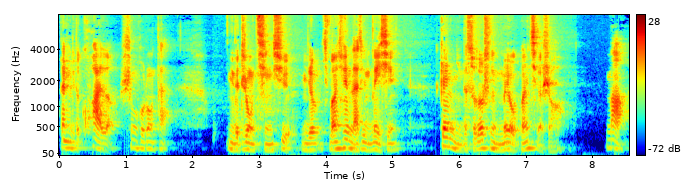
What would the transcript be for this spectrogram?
但是你的快乐生活状态。你的这种情绪，你就完全来自于你内心，跟你的所有事情没有关系的时候，那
